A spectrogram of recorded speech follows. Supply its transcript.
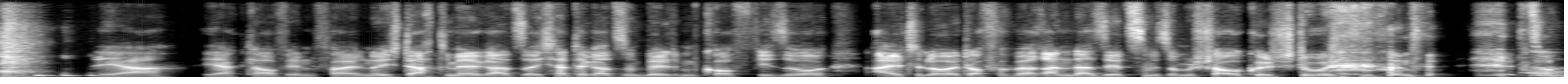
Ja, ja, klar, auf jeden Fall. Ich dachte mir gerade so, ich hatte gerade so ein Bild im Kopf, wie so alte Leute auf der Veranda sitzen mit so einem Schaukelstuhl und ja. so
